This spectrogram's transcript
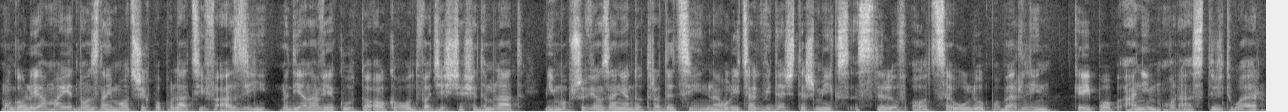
Mongolia ma jedną z najmłodszych populacji w Azji. Mediana wieku to około 27 lat. Mimo przywiązania do tradycji, na ulicach widać też miks stylów od Seulu po Berlin, K-pop, anim oraz streetwear.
